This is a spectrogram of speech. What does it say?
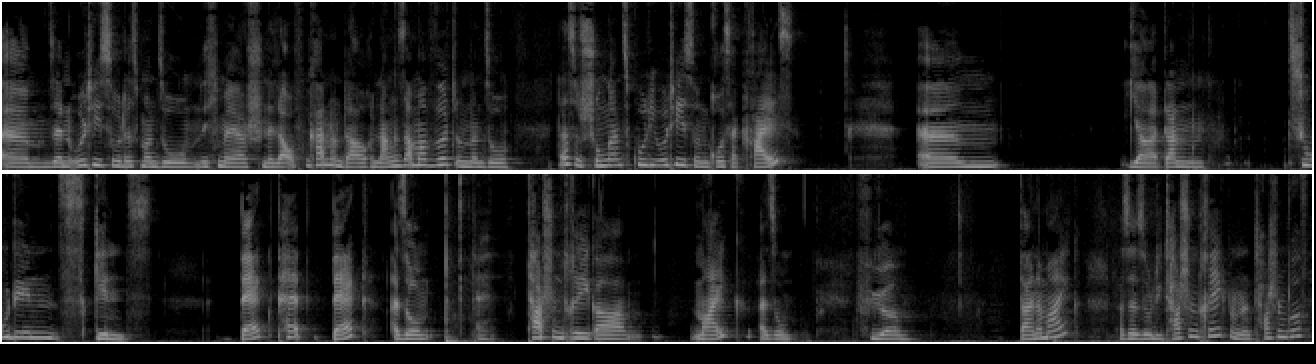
Ähm, seine Ulti ist so, dass man so nicht mehr schnell laufen kann und da auch langsamer wird und dann so. Das ist schon ganz cool, die Ulti ist so ein großer Kreis. Ähm, ja, dann zu den Skins. Backpack, Back, also äh, Taschenträger Mike, also für deine Mike, dass er so die Taschen trägt und in Taschen wirft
